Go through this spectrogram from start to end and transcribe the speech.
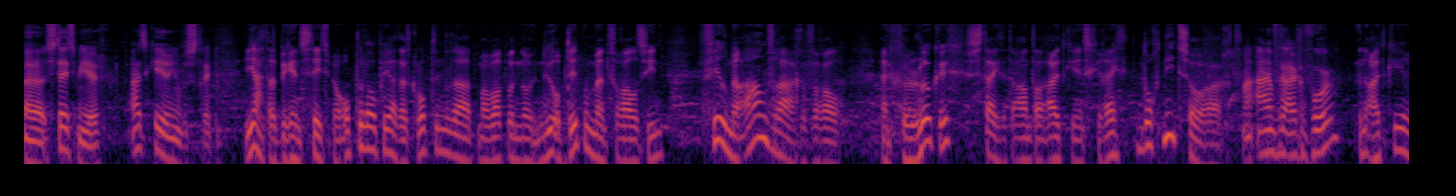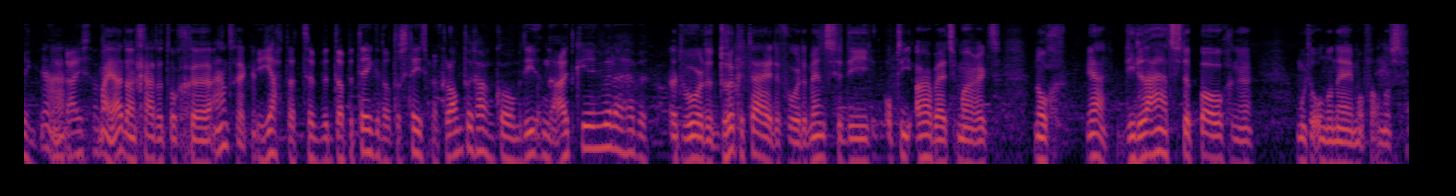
Uh, steeds meer uitkeringen verstrekken. Ja, dat begint steeds meer op te lopen. Ja, dat klopt inderdaad. Maar wat we nu op dit moment vooral zien... veel meer aanvragen vooral. En gelukkig stijgt het aantal uitkeringsgerechtigden nog niet zo hard. Maar aanvragen voor? Een uitkering, ja, een bijstand. Maar ja, dan gaat het toch uh, aantrekken? Ja, dat, dat betekent dat er steeds meer klanten gaan komen die een uitkering willen hebben. Het worden drukke tijden voor de mensen die op die arbeidsmarkt nog ja, die laatste pogingen moeten ondernemen... of anders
